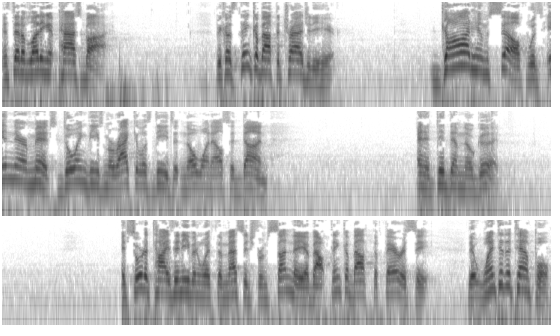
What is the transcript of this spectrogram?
instead of letting it pass by. Because think about the tragedy here. God Himself was in their midst doing these miraculous deeds that no one else had done, and it did them no good. It sort of ties in even with the message from Sunday about think about the Pharisee that went to the temple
